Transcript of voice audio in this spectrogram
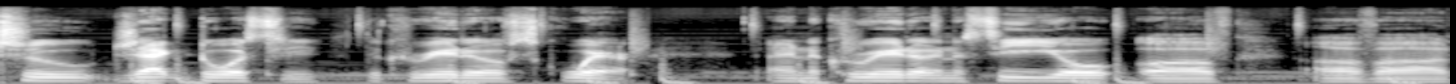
to Jack Dorsey, the creator of Square and the creator and the CEO of of uh,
